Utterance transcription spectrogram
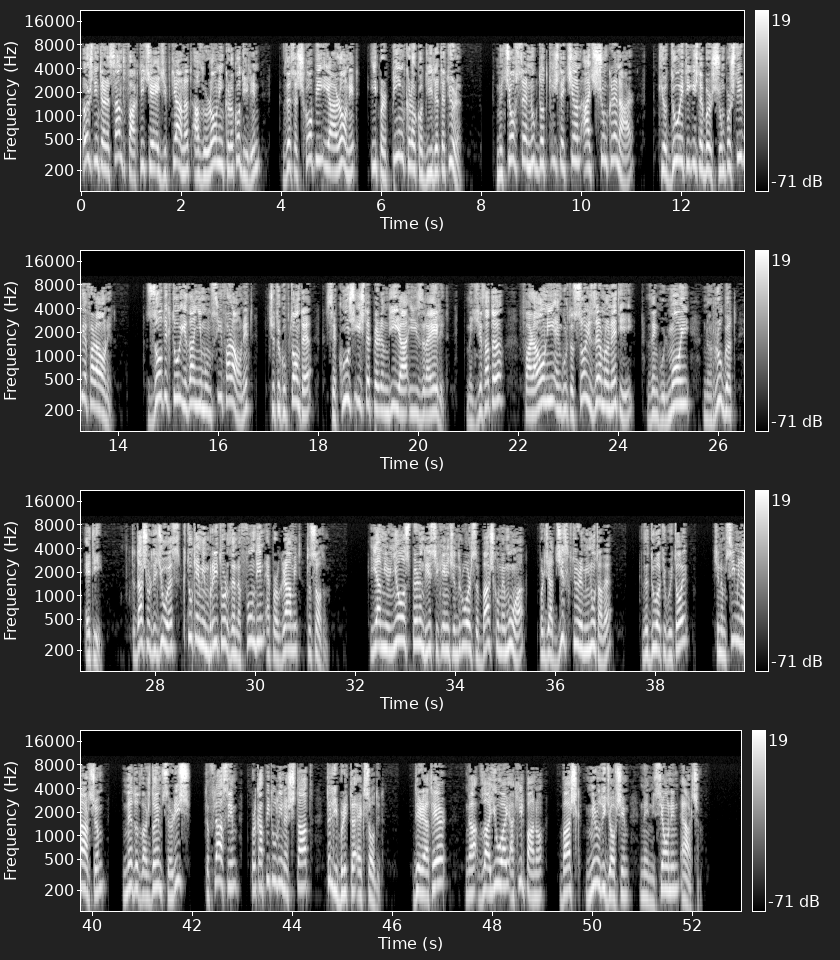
Është interesant fakti që egjiptianët adhuronin krokodilin dhe se shkopi i Aronit i përpin krokodilët e tyre. Në qoftë se nuk do të kishte qenë aq shumë krenar, kjo duhej t'i kishte bërë shumë përshtypje faraonit. Zoti këtu i dha një mundësi faraonit që të kuptonte se kush ishte Perëndia i Izraelit. Megjithatë, faraoni e ngurtësoi zemrën e tij dhe ngulmoi në rrugët e tij. Të dashur dëgjues, këtu kemi mbërritur dhe në fundin e programit të sotëm. Jam mirënjohës Perëndisë që keni qëndruar së bashku me mua përgjatë gjithë këtyre minutave dhe dua t'ju kujtoj që në mësimin e ardhshëm ne do të vazhdojmë sërish të flasim për kapitullin e 7 të librit të Eksodit. Deri atëherë nga vëllai juaj Akil Pano bashkë mirudëgjofshim në emisionin e ardhshëm.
